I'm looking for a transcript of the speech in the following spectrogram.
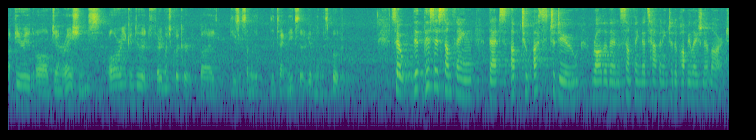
a period of generations, or you can do it very much quicker by using some of the, the techniques that are given in this book. So th- this is something that's up to us to do rather than something that's happening to the population at large.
